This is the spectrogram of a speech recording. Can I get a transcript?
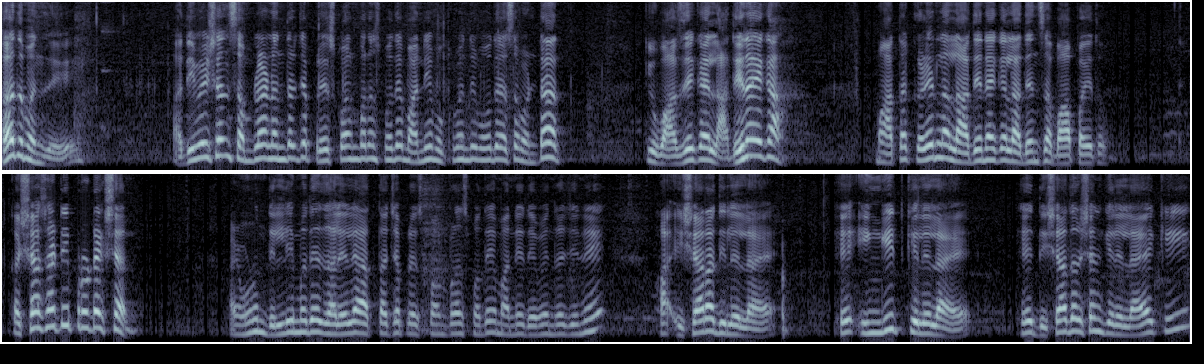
हद म्हणजे अधिवेशन संपल्यानंतरच्या प्रेस कॉन्फरन्समध्ये माननीय मुख्यमंत्री महोदय असं म्हणतात की वाजे काय लादे नाही का? मग आता कळेल ना लादे नाही का लादेंचा बाप आहे तो. कशासाठी प्रोटेक्शन आणि म्हणून दिल्लीमध्ये झालेल्या आत्ताच्या प्रेस कॉन्फरन्समध्ये मान्य देवेंद्रजीने हा इशारा दिलेला आहे. हे इंगित केलेलं आहे हे दिशादर्शन केलेलं आहे की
